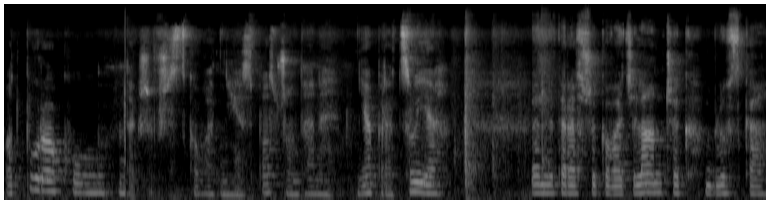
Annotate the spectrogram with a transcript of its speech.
od pół roku, także wszystko ładnie jest posprzątane. Ja pracuję. Będę teraz szykować lanczyk, bluzka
